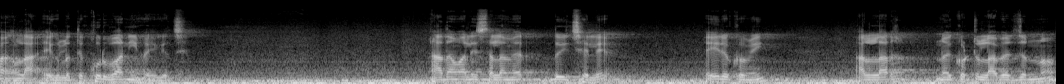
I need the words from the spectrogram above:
বাংলা এগুলোতে কোরবানি হয়ে গেছে। আদাম আলি সাল্লামের দুই ছেলে, এইরকমই আল্লাহর নৈকট্য লাভের জন্য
